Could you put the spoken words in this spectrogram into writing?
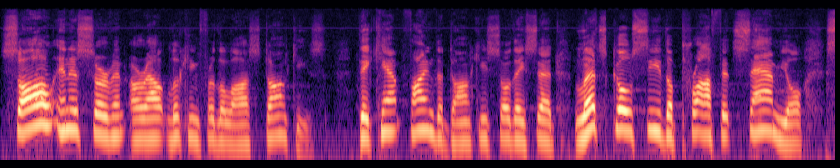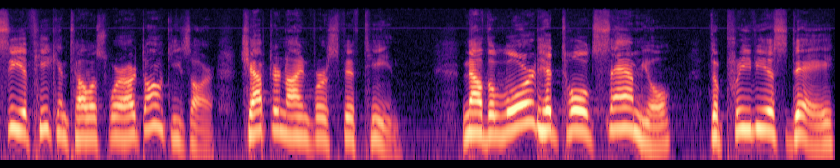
Saul and his servant are out looking for the lost donkeys. They can't find the donkeys, so they said, Let's go see the prophet Samuel, see if he can tell us where our donkeys are. Chapter 9, verse 15. Now the Lord had told Samuel the previous day,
